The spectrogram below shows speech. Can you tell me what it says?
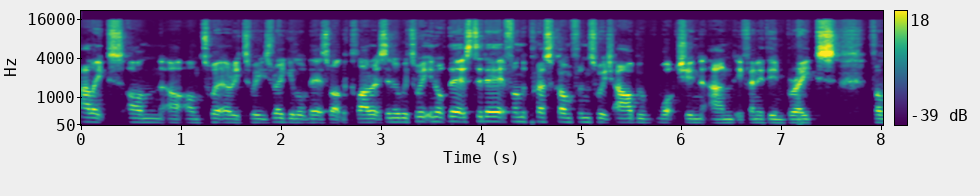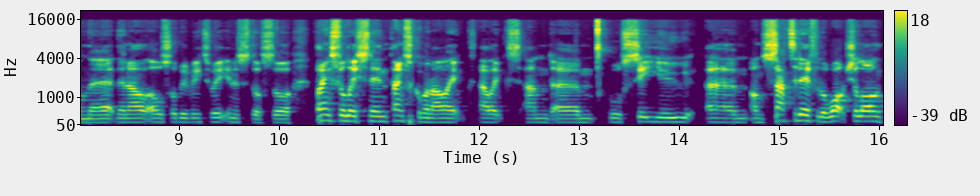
Alex on uh, on Twitter. He tweets regular updates about the Clarets, and he'll be tweeting updates today from the press conference, which I'll be watching. And if anything breaks from there, then I'll also be retweeting and stuff. So thanks for listening. Thanks for coming, Alex. Alex, and um, we'll see you um, on Saturday for the watch along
